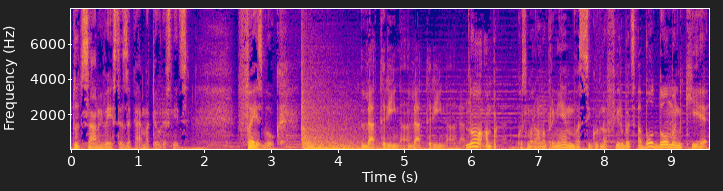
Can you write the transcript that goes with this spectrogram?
tudi sami veste, zakaj imate v resnici. Facebook. latrina, latrina. No, ampak ko smo ravno pri njem, vas sigurno firbec, a bo domen, ki je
